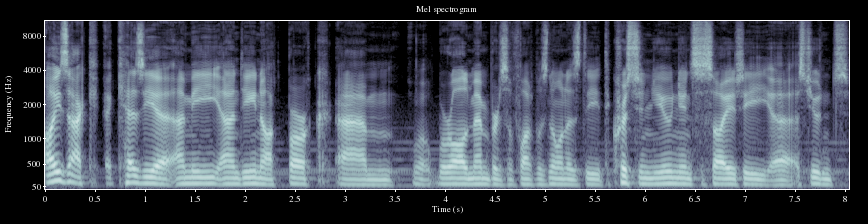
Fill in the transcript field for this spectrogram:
Isaac, Kezia, Amy, and Enoch Burke um, were all members of what was known as the, the Christian Union Society, uh, a student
